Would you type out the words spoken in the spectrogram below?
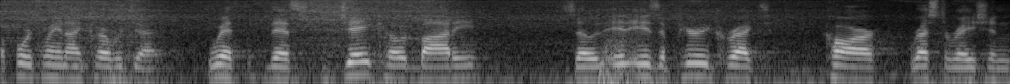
A 429 Cobra Jet with this J code body. So it is a period correct car restoration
